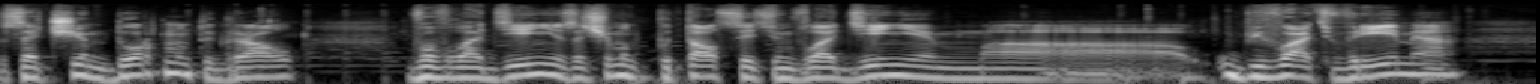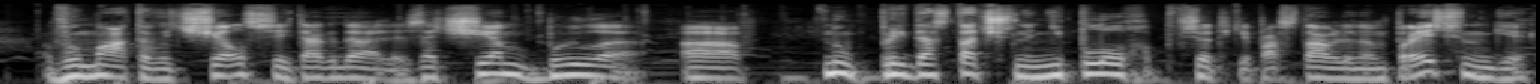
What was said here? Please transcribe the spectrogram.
зачем Дортмунд играл во владении, зачем он пытался этим владением а, убивать время, выматывать Челси и так далее. Зачем было, а, ну, при достаточно неплохо все-таки поставленном прессинге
